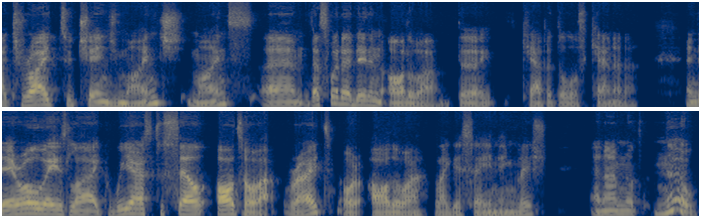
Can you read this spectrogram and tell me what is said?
I tried to change minds. minds. Um, that's what I did in Ottawa, the capital of Canada and they're always like, we have to sell Ottawa, right? Or Ottawa, like they say in English. And I'm not, no.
